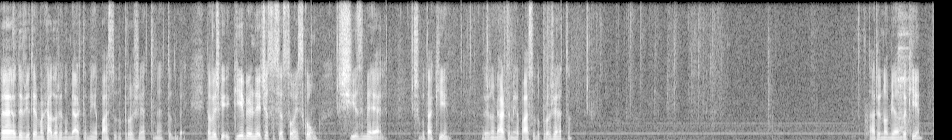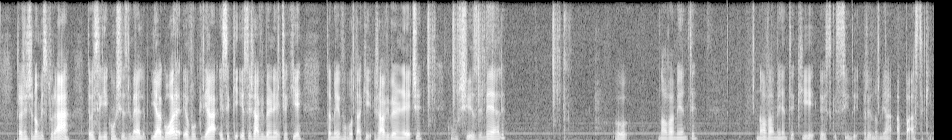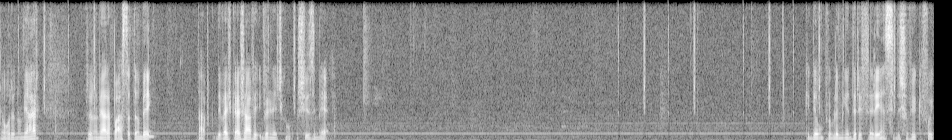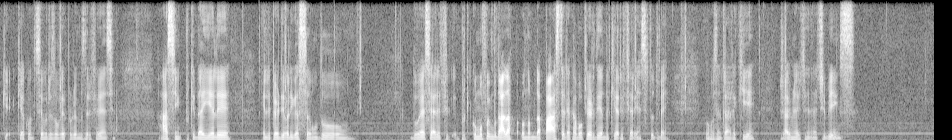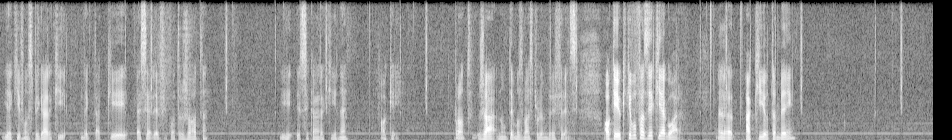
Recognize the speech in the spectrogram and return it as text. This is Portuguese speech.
é, eu deveria ter marcado renomear também a pasta do projeto, né? Tudo bem. Então veja que Kubernetes associações com XML. Deixa eu botar aqui, renomear também a pasta do projeto. Tá renomeando aqui. Para a gente não misturar, então esse aqui com XML. E agora eu vou criar esse aqui, esse Java Hibernate aqui. Também vou botar aqui Java Hibernate com XML oh, novamente. Novamente aqui eu esqueci de renomear a pasta aqui. Então renomear. Renomear a pasta também tá? Ele vai ficar Java Hibernate com XML que deu um probleminha de referência deixa eu ver o que foi que, que aconteceu resolver problemas de referência ah sim porque daí ele ele perdeu a ligação do do SLF, porque como foi mudado a, o nome da pasta, ele acabou perdendo aqui a referência. Tudo bem. Vamos entrar aqui, Java NetBeans. E aqui vamos pegar aqui, onde é que está aqui, SLF4J. E esse cara aqui, né? Ok. Pronto, já não temos mais problema de referência. Ok, o que, que eu vou fazer aqui agora? Uh, aqui eu também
